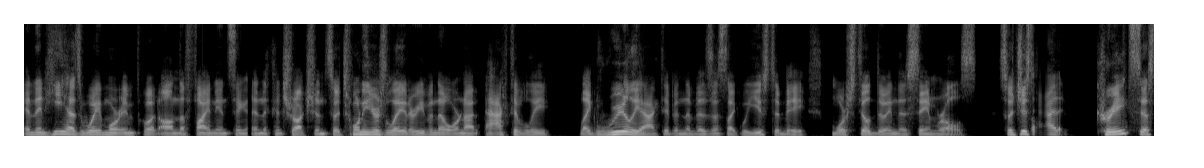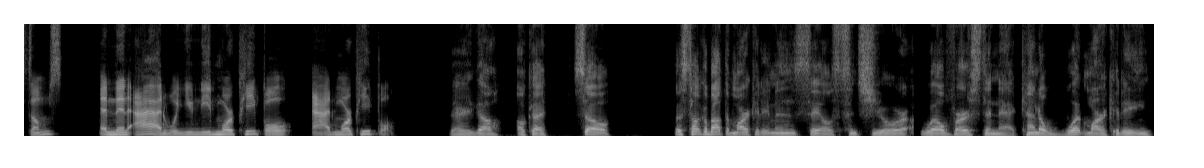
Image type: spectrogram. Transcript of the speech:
And then he has way more input on the financing and the construction. So 20 years later, even though we're not actively, like really active in the business like we used to be, we're still doing those same roles. So just add, create systems and then add when you need more people, add more people. There you go. Okay. So let's talk about the marketing and sales since you're well versed in that. Kind of what marketing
